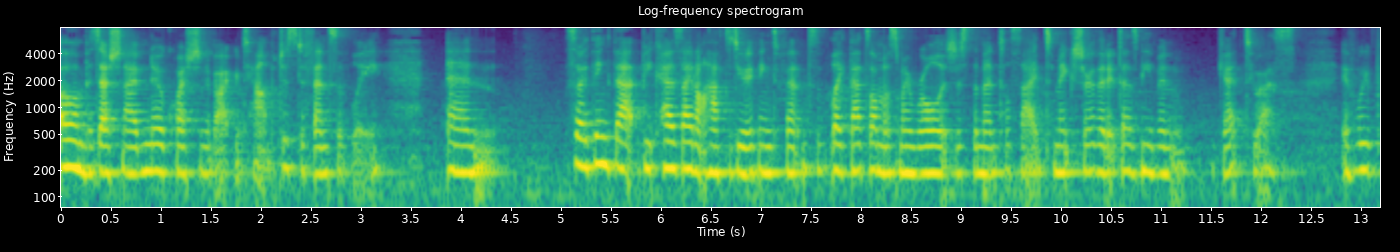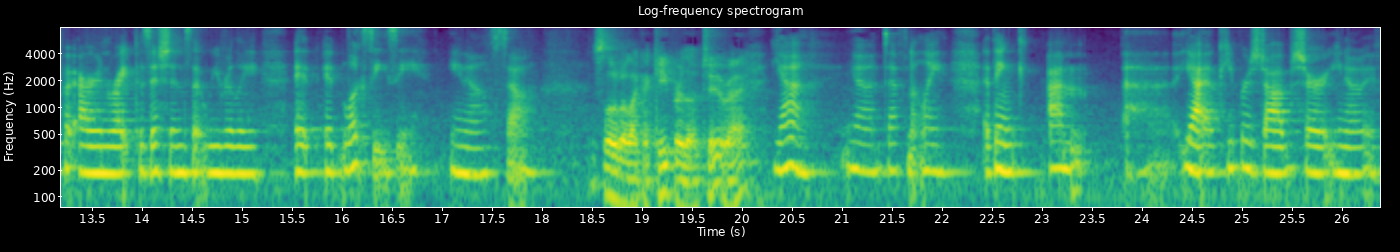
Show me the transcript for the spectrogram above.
oh, in possession, I have no question about your talent, but just defensively. And so I think that because I don't have to do anything defensive, like that's almost my role. It's just the mental side to make sure that it doesn't even get to us. If we put are in right positions, that we really it it looks easy, you know. So. It's a little bit like a keeper though too, right? Yeah, yeah, definitely. I think um, yeah, a keeper's job. Sure, you know, if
